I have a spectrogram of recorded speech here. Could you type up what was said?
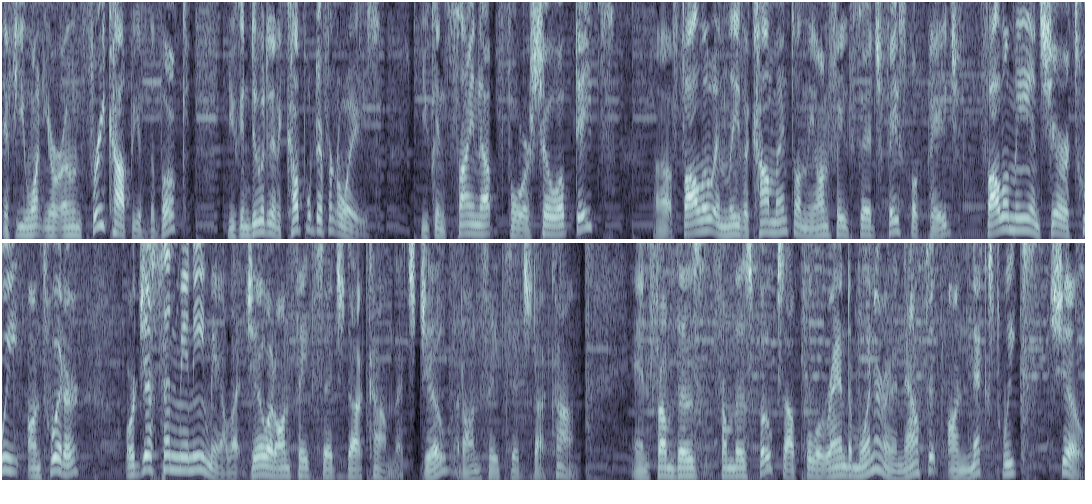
If you want your own free copy of the book, you can do it in a couple different ways. You can sign up for show updates uh, follow and leave a comment on the On Faith's Edge Facebook page. Follow me and share a tweet on Twitter, or just send me an email at joe at onfaithsedge.com. That's joe at onfaithsedge.com. And from those from those folks, I'll pull a random winner and announce it on next week's show.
